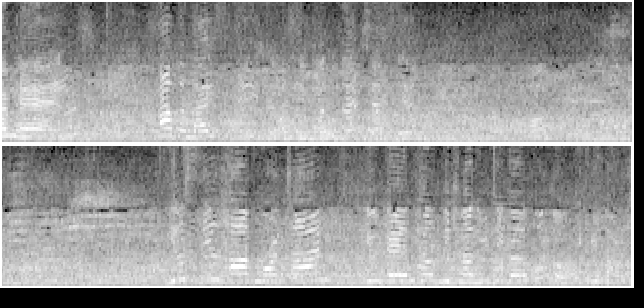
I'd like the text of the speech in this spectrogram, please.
our. Have a nice day. Did you say time? That's it? Okay. You still have more time. You can help each other take a photo if you like.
